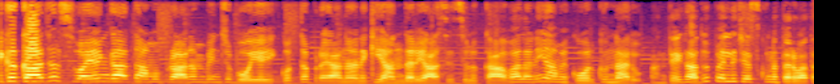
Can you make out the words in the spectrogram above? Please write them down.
ఇక కాజల్ స్వయంగా తాము ప్రారంభించబోయే ఈ కొత్త ప్రయాణానికి అందరి ఆశీస్సులు కావాలని ఆమె కోరుకున్నారు. అంతేకాదు పెళ్ళి చేసుకున్న తర్వాత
